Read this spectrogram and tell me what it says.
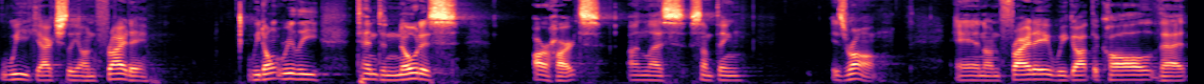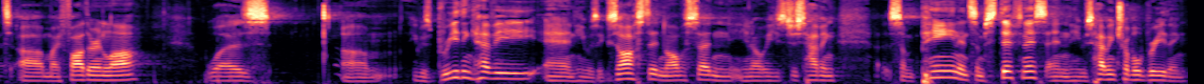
week, actually, on Friday, we don't really tend to notice our hearts unless something is wrong. And on Friday, we got the call that uh, my father in law was um, he was breathing heavy and he was exhausted, and all of a sudden, you know, he's just having some pain and some stiffness, and he was having trouble breathing.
